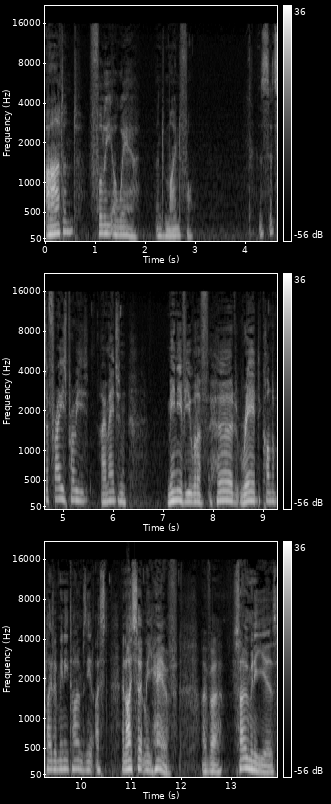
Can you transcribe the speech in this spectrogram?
ardent, fully aware, and mindful. It's, it's, a phrase probably, I imagine, many of you will have heard, read, contemplated many times, and, I, and I certainly have over so many years.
